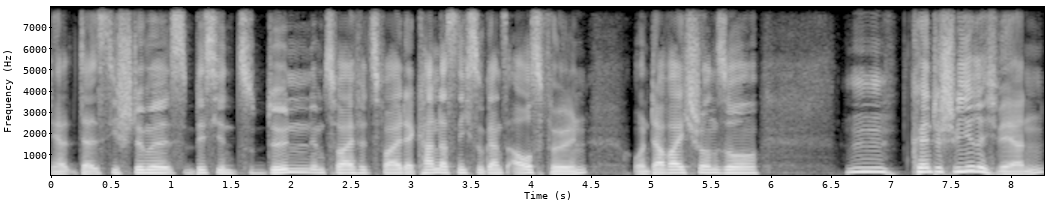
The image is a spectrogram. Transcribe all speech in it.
der, da ist die Stimme ist ein bisschen zu dünn im Zweifelsfall, der kann das nicht so ganz ausfüllen. Und da war ich schon so, hm, könnte schwierig werden.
